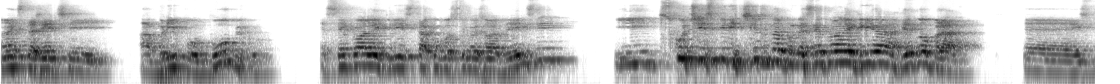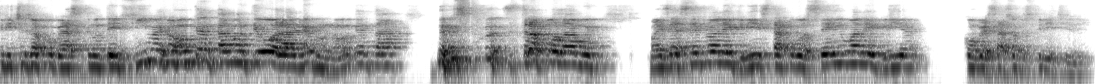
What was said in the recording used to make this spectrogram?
antes da gente abrir para o público, é sempre uma alegria estar com você mais uma vez e, e discutir espiritismo, né, Bruno? É sempre uma alegria redobrada. É, espiritismo é uma conversa que não tem fim, mas nós vamos tentar manter o horário, né, Bruno? vamos tentar não extrapolar muito. Mas é sempre uma alegria estar com você e uma alegria conversar sobre espiritismo.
